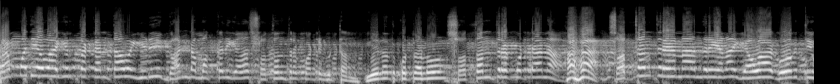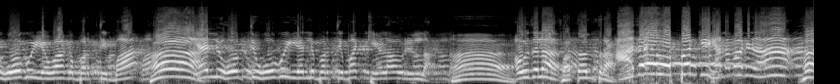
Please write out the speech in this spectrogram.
ಬ್ರಹ್ಮದೇವ ಆಗಿರ್ತಕ್ಕಂಥವ ಇಡೀ ಗಂಡ ಮಕ್ಕಳಿಗೆಲ್ಲ ಸ್ವತಂತ್ರ ಕೊಟ್ಟು ಬಿಟ್ಟನು. ಏನಂತ ಕೊಟ್ಟಾನು? ಸ್ವತಂತ್ರ ಕೊಟ್ಟಾನ. ಸ್ವತಂತ್ರ ಏನ ಅಂದ್ರೆ ಏನ? ಯಾವಾಗ ಹೋಗ್ತಿ ಹೋಗು ಯಾವಾಗ ಬರ್ತಿ ಬಾ. ಎಲ್ಲಿ ಹೋಗ್ತಿ ಹೋಗು ಎಲ್ಲಿ ಬರ್ತಿ ಬಾ ಕೇಳವ್ರಿಲ್ಲ. ಹೌದಲ್ಲ? ಸ್ವತಂತ್ರ. ಅದೇ ಒಬ್ಬಕ್ಕೆ ಹೆಣ್ಮಗಳ ಹಾ.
